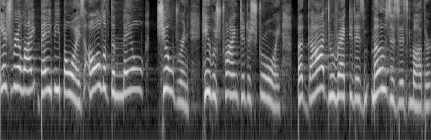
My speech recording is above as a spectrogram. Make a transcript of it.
Israelite baby boys, all of the male children he was trying to destroy. But God directed his Moses' mother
